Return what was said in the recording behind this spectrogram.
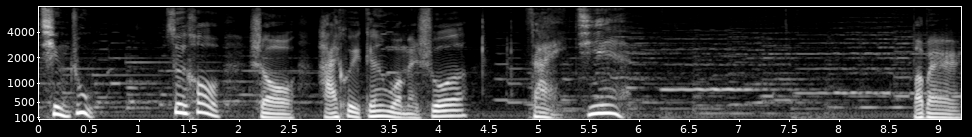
庆祝。最后，手还会跟我们说再见。宝贝儿，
